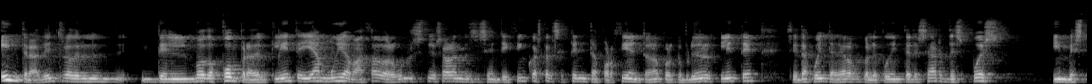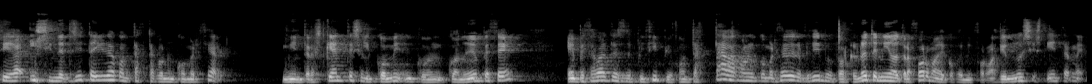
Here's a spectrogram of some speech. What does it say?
entra dentro del, modo compra del cliente ya muy avanzado. Algunos estudios hablan del 65 hasta el 70%, ¿no? porque primero el cliente se da cuenta de algo que le puede interesar, después investiga y si necesita ayuda contacta con un comercial. Mientras que antes, el, cuando yo empecé, empezaba desde el principio, contactaba con el comercial desde el principio, porque no tenía otra forma de coger información, no existía Internet,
